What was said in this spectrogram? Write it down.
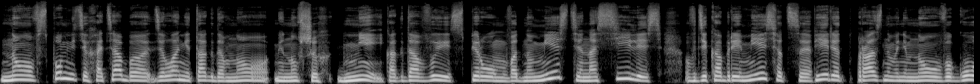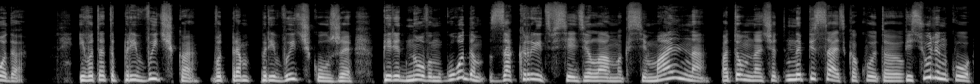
но вспомните хотя бы дела не так давно минувших дней, когда вы с пером в одном месте носились в декабре месяце перед празднованием Нового года. И вот эта привычка, вот прям привычка уже перед Новым годом закрыть все дела максимально, потом, значит, написать какую-то писюлинку,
